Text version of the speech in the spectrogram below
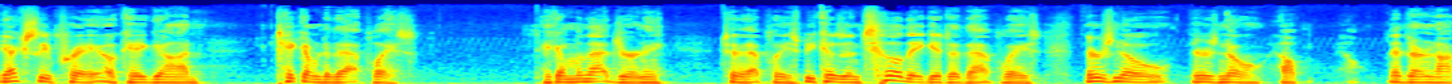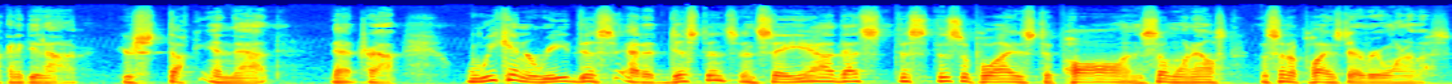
You actually pray, okay, God, take them to that place. Take them on that journey to that place because until they get to that place, there's no there's no help help that they're not going to get out of it. You're stuck in that that trap. We can read this at a distance and say, yeah, that's this this applies to Paul and someone else. Listen, applies to every one of us.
